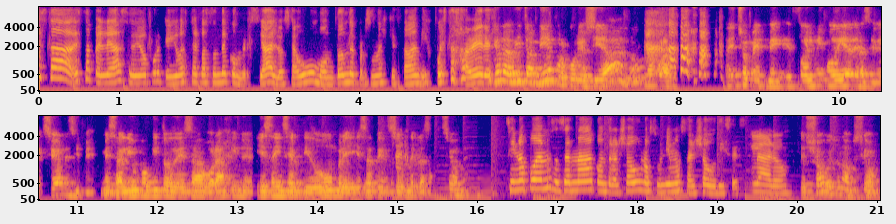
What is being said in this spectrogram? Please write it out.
esta, esta pelea se dio porque iba a estar bastante comercial, o sea, hubo un montón de personas que estaban dispuestas a ver eso. Yo la vi también por curiosidad, ¿no? no por de hecho, me, me, fue el mismo día de las elecciones y me, me, salí un poquito de esa vorágine y esa incertidumbre y esa tensión de las elecciones si no podemos hacer nada contra el show, nos unimos al show, dices. Claro. El show es una opción.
